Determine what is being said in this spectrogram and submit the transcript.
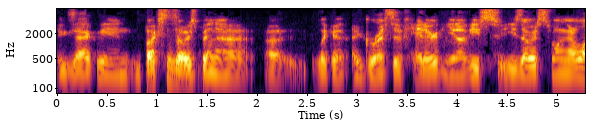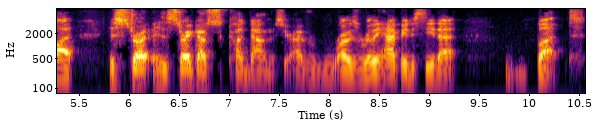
Exactly, and Buxton's always been a, a like an aggressive hitter. You know, he's he's always swung a lot. His strike his strikeouts cut down this year. I've I was really happy to see that, but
